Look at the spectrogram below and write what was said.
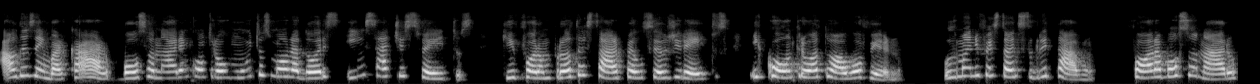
Ao desembarcar, Bolsonaro encontrou muitos moradores insatisfeitos que foram protestar pelos seus direitos e contra o atual governo. Os manifestantes gritavam: fora Bolsonaro,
